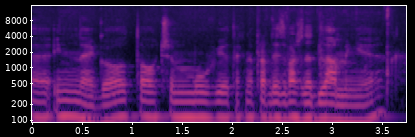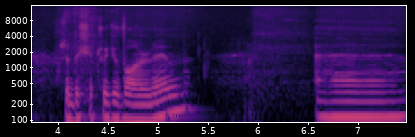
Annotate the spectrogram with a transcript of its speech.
e, innego. To, o czym mówię, tak naprawdę jest ważne dla mnie, żeby się czuć wolnym. E,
